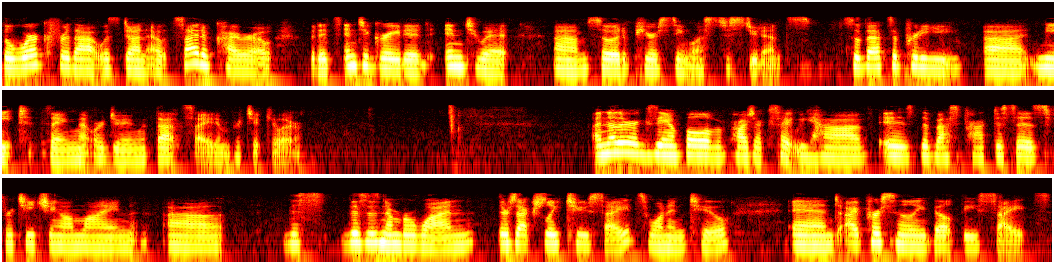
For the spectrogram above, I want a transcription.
the work for that was done outside of Kiro, but it's integrated into it um, so it appears seamless to students. So that's a pretty uh, neat thing that we're doing with that site in particular. Another example of a project site we have is the best practices for teaching online. Uh, this, this is number one. There's actually two sites, one and two, and I personally built these sites.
